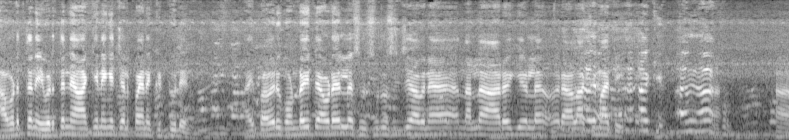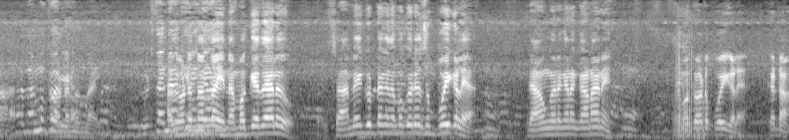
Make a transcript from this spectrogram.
അവിടെ തന്നെ ഇവിടെ തന്നെ ആക്കിനെങ്കിൽ ചിലപ്പോൾ അതിനെ കിട്ടൂലേ. അതിപ്പോൾ അവർ കൊണ്ടുപോയിട്ട് അവിടെയെല്ലാം ശുശ്രൂഷിച്ച് അവനെ നല്ല ആരോഗ്യമുള്ള ഒരാളാക്കി മാറ്റി. ആ നന്നായി. അതുകൊണ്ട് നന്നായി. നമുക്ക് ഏതായാലും സമയം കിട്ടുമെങ്കിൽ നമുക്ക് ഒരു ദിവസം പോയി കളയാം. അങ്ങനെ കാണാനേ? നമുക്ക് അവിടെ പോയി കളയാം. കേട്ടോ?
